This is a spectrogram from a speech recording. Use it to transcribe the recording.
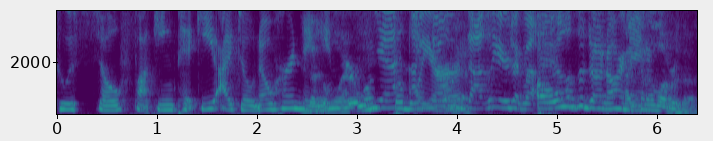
who is so fucking picky. I don't know her Is that the lawyer one? Yes, The I know lawyer. exactly what you're talking about. Oh, I also don't know her I name. kind of love her though.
